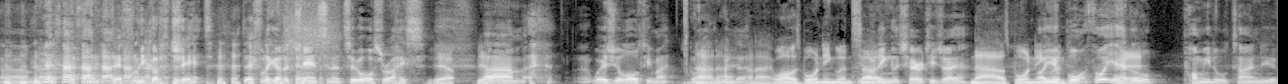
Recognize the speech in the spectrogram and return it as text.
Um, no, it's definitely, definitely got a chance. Definitely got a chance in a two-horse race. Yeah, yeah. Um, where's your loyalty, mate? It's gone no, out the no, window. I know. Well, I was born in England, so You're not English heritage, are you? No, I was born in Oh, you're England. Thought you had a little pommy little tone to your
